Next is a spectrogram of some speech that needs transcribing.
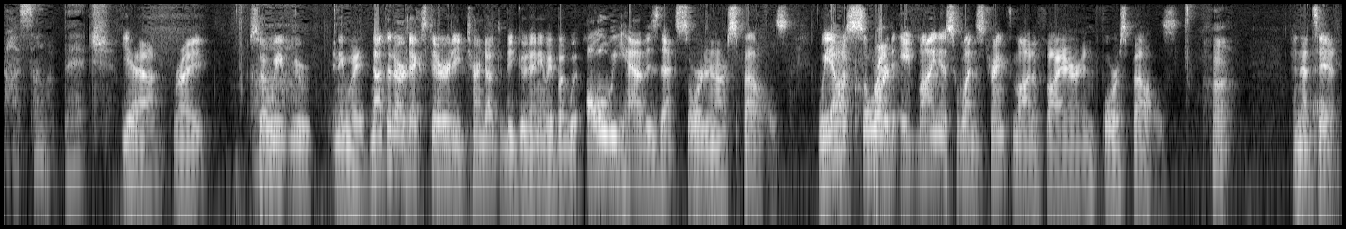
Oh, son of a bitch. Yeah, right. So we, we were, anyway, not that our dexterity turned out to be good anyway, but we, all we have is that sword and our spells. We have Oh, a sword, crap. a minus one strength modifier, and four spells. Huh. And that's it.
